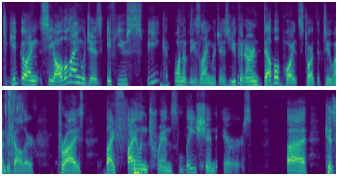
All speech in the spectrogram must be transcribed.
to keep going, see all the languages. If you speak one of these languages, you can earn double points toward the $200 prize by filing translation errors. Uh, because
